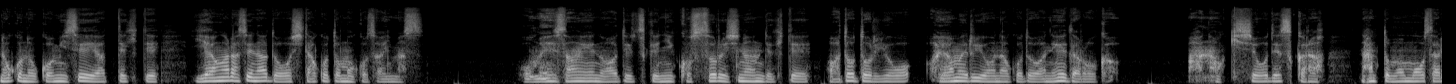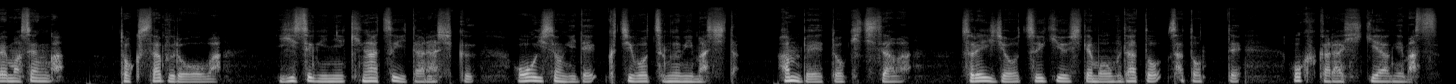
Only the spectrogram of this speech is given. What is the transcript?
のこのこ店へやってきて嫌がらせなどをしたこともございます。おめえさんへの当てつけにこっそり忍んできて跡取りを殺めるようなことはねえだろうか。あの気性ですから何とも申されませんが徳三郎は言い過ぎに気がついたらしく大急ぎで口をつぐみました。半兵衛と吉沢それ以上追求しても無駄と悟って奥から引き上げます。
